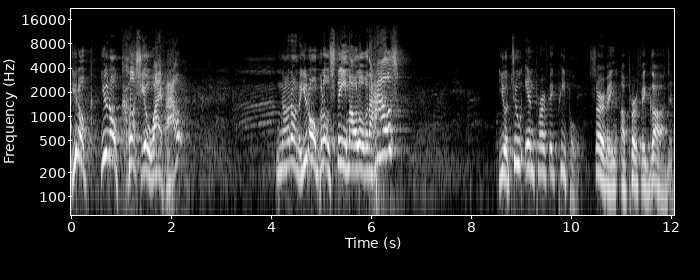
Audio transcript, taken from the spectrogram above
You don't, you don't cuss your wife out. No, no, no. You don't blow steam all over the house. You're two imperfect people serving a perfect God.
